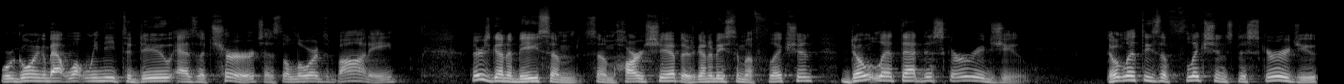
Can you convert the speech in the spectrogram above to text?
we're going about what we need to do as a church, as the Lord's body, there's going to be some, some hardship, there's going to be some affliction. Don't let that discourage you. Don't let these afflictions discourage you.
